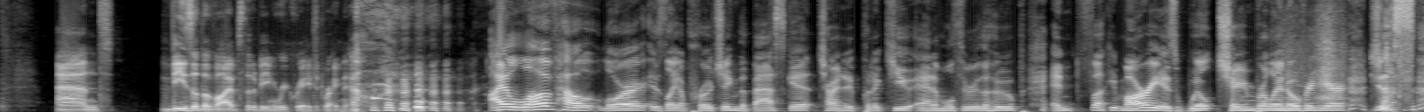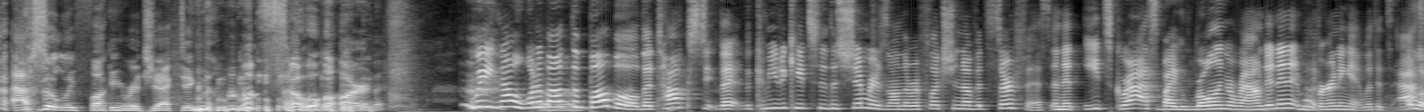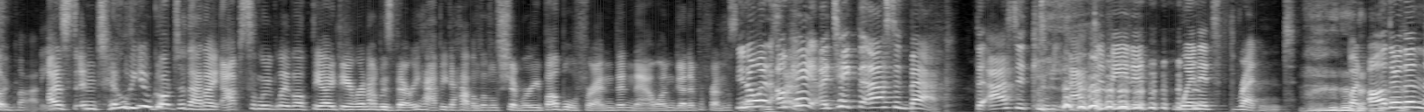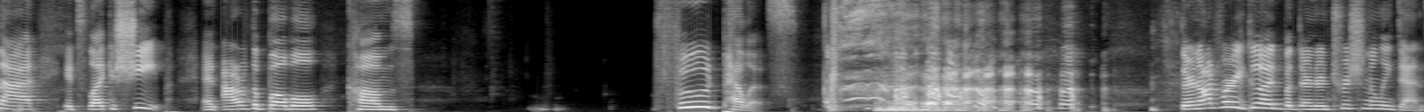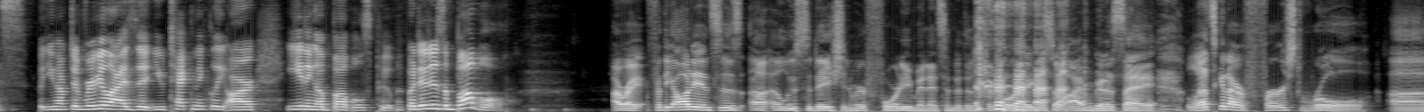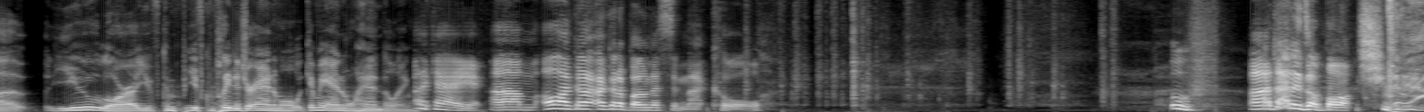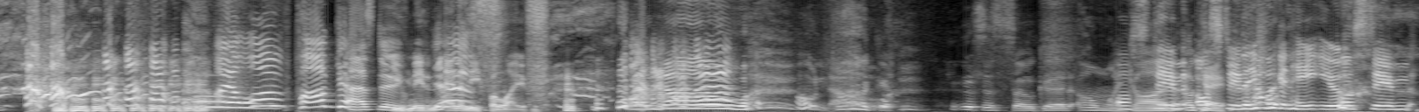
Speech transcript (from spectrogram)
And these are the vibes that are being recreated right now. I love how Laura is like approaching the basket, trying to put a cute animal through the hoop, and fucking Mari is Wilt Chamberlain over here, just absolutely fucking rejecting them so hard. Wait, no. What about Uh-huh. the bubble that talks to that communicates to the shimmers on the reflection of its surface, and it eats grass by rolling around in it and burning it with its acid Look, body? as until you got to that, I absolutely loved the idea, and I was very happy to have a little shimmery bubble friend. And now I'm gonna befriend the. you know what? instead. Okay, I take the acid back. The acid can be activated when it's threatened, but other than that, it's like a sheep, and out of the bubble comes food pellets. they're not very good, but they're nutritionally dense. But you have to realize that you technically are eating a bubble's poop, but it is a bubble. All right, for the audience's uh, elucidation, we're 40 minutes into this recording, so I'm gonna say, let's get our first roll. Uh, you, Laura, you've com- you've completed your animal. Give me animal handling. Okay. Um. Oh, I got I got a bonus in that call. Oof. Uh, that is a botch. I love podcasting. You've made an Yes! enemy for life. oh no. Oh no. This is so good. Oh my Austin. god. Okay. Austin. They how- fucking hate you. Austin.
